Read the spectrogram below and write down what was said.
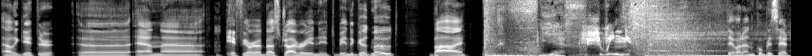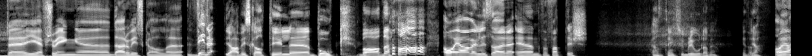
alligator. Eh, and uh, if you're a bus driver, you need to be in the good mood. Bye. Det var en komplisert uh, JF-swing uh, der, og vi skal uh, videre! Ja, vi skal til eh, Bokbadet. Og jeg har veldig lyst til å være en forfatters. Jeg hadde tenkt skulle bli Olav, ja. I dag. Ja. Oh, ja.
